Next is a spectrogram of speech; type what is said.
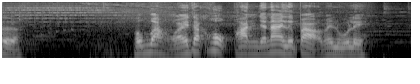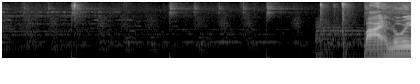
อ ผมหวังไว้สักหกพันจะได้หรือเปล่าไม่รู้เลย ไปลุย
